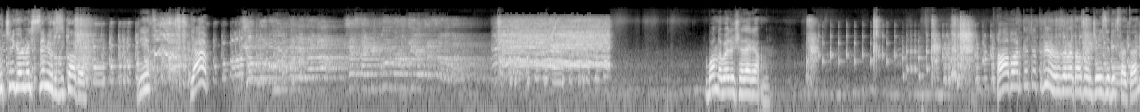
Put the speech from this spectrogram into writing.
O görmek istemiyoruz Ricardo. Git. Ya. Bana böyle şeyler yapma. Aa bu arkadaşı hatırlıyoruz. Evet az önce izledik zaten.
